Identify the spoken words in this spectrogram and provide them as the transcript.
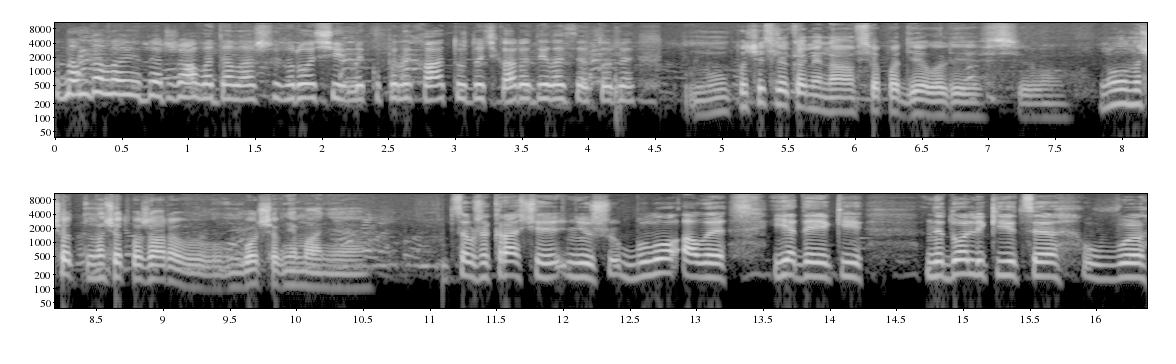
нам дала держава, дала ж гроші, ми купили хату, дочка родилася теж. Ну, почистили камина, все поделали, все. Ну, насчет, насчет пожаров больше внимания. Це вже краще, ніж було, але є деякі недоліки, це в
